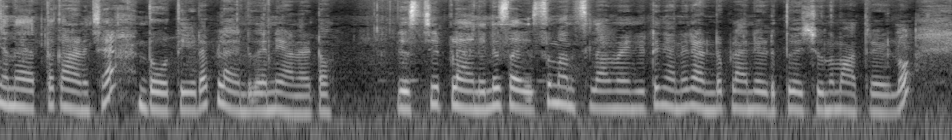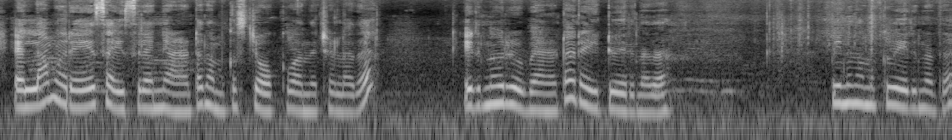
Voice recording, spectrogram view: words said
ഞാൻ നേരത്തെ കാണിച്ച ധോത്തിയുടെ പ്ലാന്റ് തന്നെയാണ് കേട്ടോ ജസ്റ്റ് പ്ലാന്റിന്റെ സൈസ് മനസ്സിലാവാൻ വേണ്ടിയിട്ട് ഞാൻ രണ്ട് പ്ലാന്റ് എടുത്തു വെച്ചു എന്ന് മാത്രമേ ഉള്ളൂ. എല്ലാം ഒരേ സൈസിൽ തന്നെയാണ് കേട്ടോ നമുക്ക് സ്റ്റോക്ക് വന്നിട്ടുള്ളത്. ഇരുന്നൂറ് രൂപയാണ് കേട്ടോ റേറ്റ് വരുന്നത്. പിന്നെ നമുക്ക് വരുന്നത്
